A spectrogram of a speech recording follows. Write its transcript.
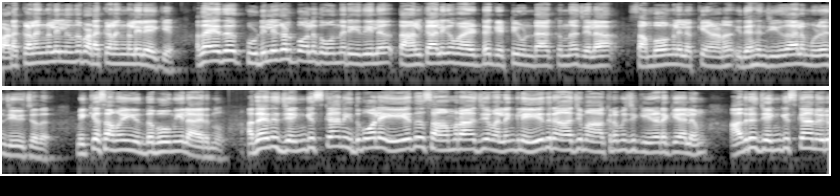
പടക്കളങ്ങളിൽ നിന്ന് പടക്കളങ്ങളിലേക്ക്. അതായത് കുടിലുകൾ പോലെ തോന്നുന്ന രീതിയിൽ താൽക്കാലികമായിട്ട് കെട്ടി ഉണ്ടാക്കുന്ന ചില സംഭവങ്ങളിലൊക്കെയാണ് ഇദ്ദേഹം ജീവിതകാലം മുഴുവൻ ജീവിച്ചത്. മിക്ക സമയം യുദ്ധഭൂമിയിലായിരുന്നു. അതായത് ജംഗിസ് ഖാൻ ഇതുപോലെ ഏത് സാമ്രാജ്യം അല്ലെങ്കിൽ ഏത് രാജ്യം ആക്രമിച്ച് കീഴടക്കിയാലും അതിന് ജംഗിസ് ഖാൻ ഒരു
